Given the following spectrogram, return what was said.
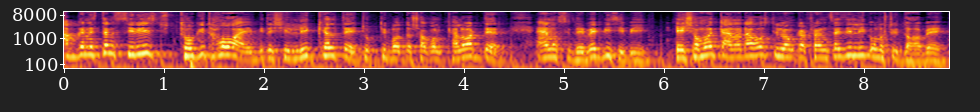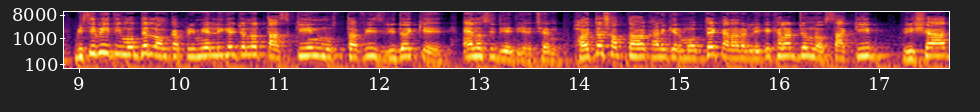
আফগানিস্তান সিরিজ স্থগিত হওয়ায় বিদেশি লিগ খেলতে চুক্তিবদ্ধ সকল খেলোয়াড়দের এনওসি দেবে বিসিবি। এই সময় কানাডা ও শ্রীলঙ্কার ফ্র্যাঞ্চাইজি লিগ অনুষ্ঠিত হবে। বিসিবি ইতিমধ্যে লঙ্কা প্রিমিয়ার লিগের জন্য তাসকিন মুস্তাফিজ হৃদয়কে এনওসি দিয়ে দিয়েছেন। হয়তো সপ্তাহ খানিকের মধ্যে কানাডা লিগে খেলার জন্য সাকিব, রিশাদ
